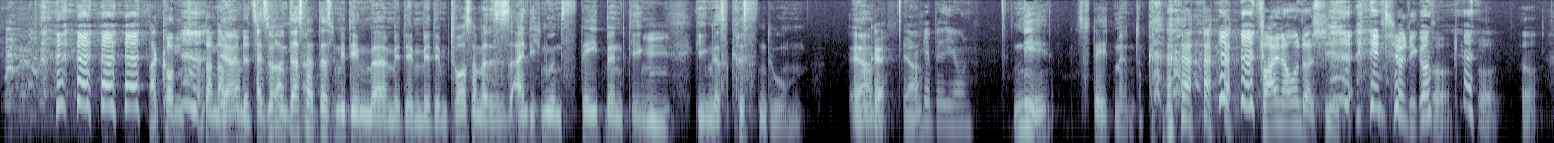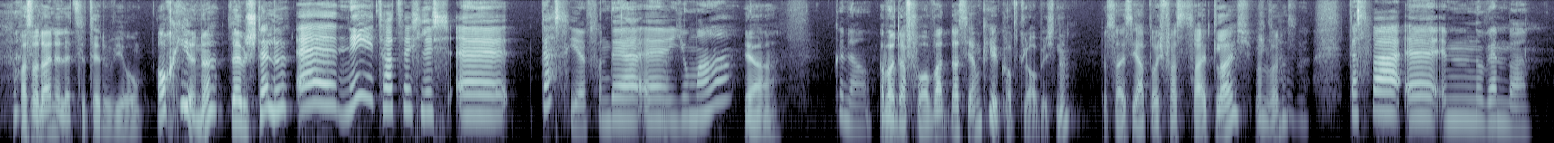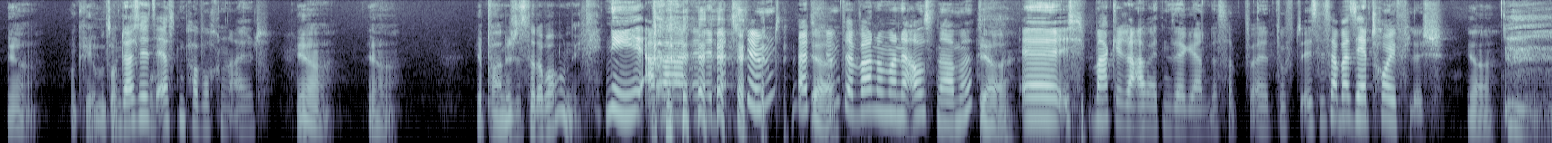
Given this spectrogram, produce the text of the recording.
Da kommt dann am Ja, Ende also zusammen. und das hat das mit dem äh, mit dem mit dem Torshammer, das ist eigentlich nur ein Statement gegen, gegen das Christentum. Ja? Okay, ja. Rebellion. Nee, Statement. Feiner Unterschied. Entschuldigung. So, so, so. Was war deine letzte Tätowierung? Auch hier, ne? Selbe Stelle? Äh, nee, tatsächlich äh, das hier von der äh, Joma. Ja. Genau. Aber davor war das ja am Kehlkopf, glaube ich, ne? Das heißt, ihr habt euch fast zeitgleich. Wann war das? Das war äh, im November. Ja, okay. Und das ist jetzt erst ein paar Wochen alt. Ja, ja. Japanisch ist das aber auch nicht. Nee, aber äh, das stimmt. Das Ja. stimmt. Da war nochmal eine Ausnahme. Ja. Äh, ich mag ihre Arbeiten sehr gern, deshalb äh, durfte. Es ist aber sehr teuflisch. Ja.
